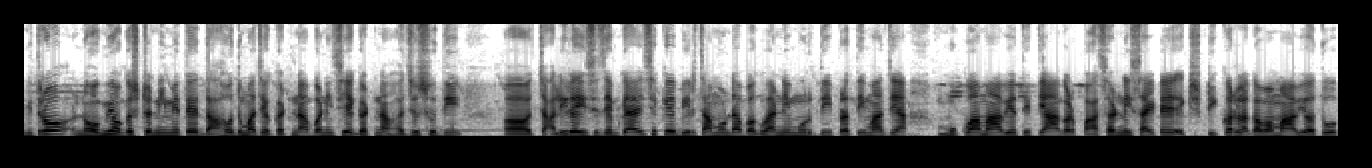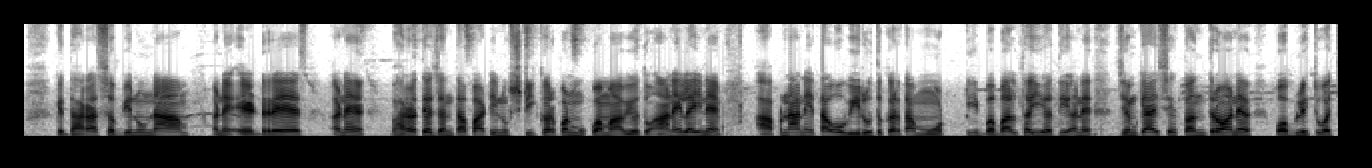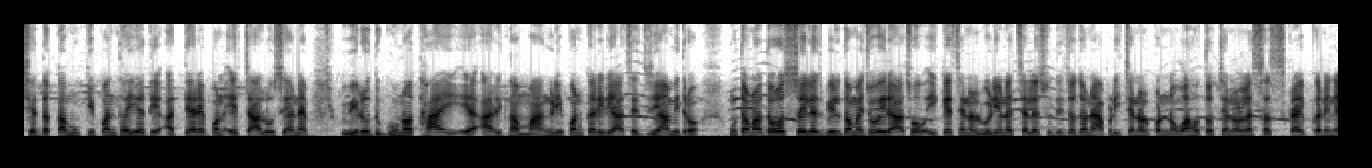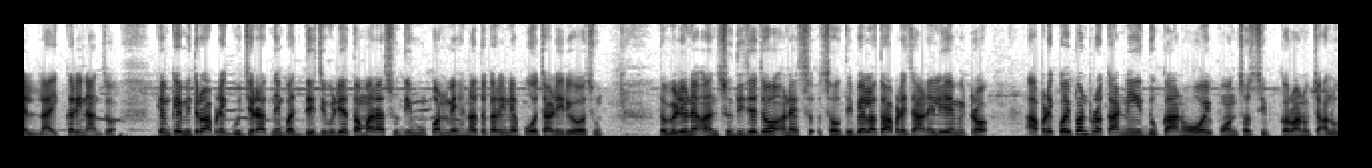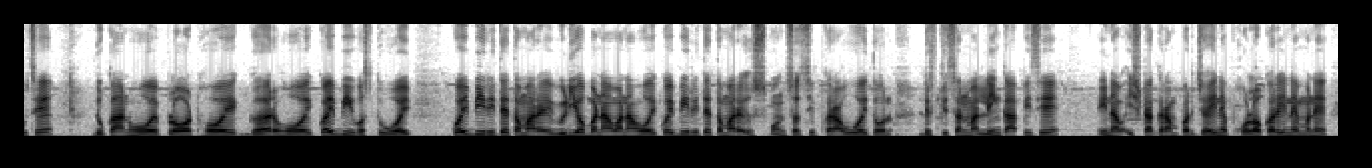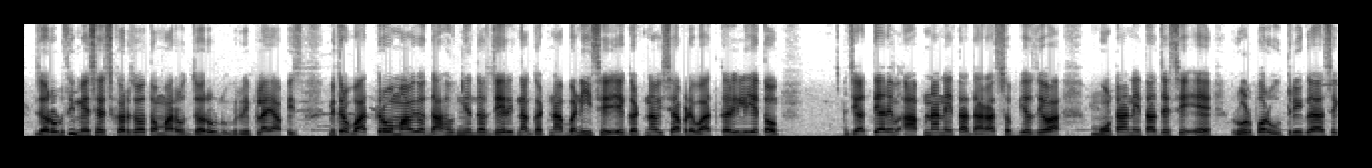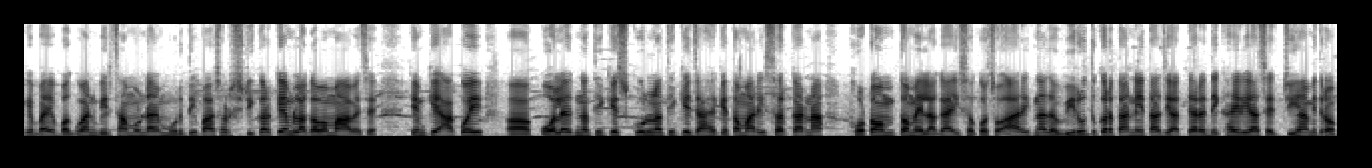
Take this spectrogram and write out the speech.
મિત્રો, નવમી ઓગસ્ટ નિમિત્તે દાહોદમાં જે ઘટના બની છે, એ ઘટના હજુ સુધી ચાલી રહી છે. જેમ કહેવાય છે કે બીર ચામુંડા ભગવાનની મૂર્તિ પ્રતિમા જ્યાં મૂકવામાં આવી હતી, ત્યાં આગળ પાછળની સાઈડે એક સ્ટીકર લગાવવામાં આવ્યું હતું કે ધારાસભ્યનું નામ અને એડ્રેસ અને ભારતીય જનતા પાર્ટીનું સ્ટીકર પણ મૂકવામાં આવ્યું હતું. આને લઈને આપના નેતાઓ વિરુદ્ધ કરતાં મોટી બબાલ થઈ હતી અને જેમ કહેવાય છે તંત્ર અને પબ્લિક વચ્ચે ધક્કામુક્કી પણ થઈ હતી. અત્યારે પણ એ ચાલુ છે અને વિરુદ્ધ ગુનો થાય એ આ રીતના માંગણી પણ કરી રહ્યા છે. જ્યાં મિત્રો. હું તમારા દોસ્ત શૈલેષ ભીલ. તમે જોઈ રહ્યા છો ઈકે ચેનલ. વિડીયોને છેલ્લે સુધી જજો અને આપણી ચેનલ પર નવા હો તો ચેનલને સબસ્ક્રાઈબ કરીને લાઇક કરી નાખજો. કેમ કે, મિત્રો, આપણે ગુજરાતની બધી જ વીડિયો તમારા સુધી હું પણ મહેનત કરીને પહોંચાડી રહ્યો છું. તો વિડીયોને અંત સુધી જજો અને સૌથી પહેલાં તો આપણે જાણી લઈએ મિત્રો, આપણે કોઈપણ પ્રકારની દુકાન હોય સ્પોન્સરશિપ કરવાનું ચાલુ છે, દુકાન હોય પ્લોટ હોય, ઘર હોય, કોઈ બી વસ્તુ હોય, કોઈ બી રીતે તમારે વીડિયો બનાવવાના હોય, કોઈ બી રીતે તમારે સ્પોન્સરશિપ કરાવવું હોય તો ડિસ્ક્રિપ્શનમાં લિંક આપી છે. એના ઇન્સ્ટાગ્રામ પર જઈને ફોલો કરીને મને જરૂરથી મેસેજ કરજો, તમારું જરૂર રિપ્લાય આપીશ. મિત્રો, વાત કરવામાં આવે તો દાહોદની અંદર જે રીતના ઘટના બની છે, એ ઘટના વિશે આપણે વાત કરી લઈએ તો જે અત્યારે આપના નેતા, ધારાસભ્ય જેવા મોટા નેતા જે છે એ રોડ પર ઉતરી ગયા છે કે ભાઈ ભગવાન બિરસા મુંડાની મૂર્તિ પાછળ સ્ટીકર કેમ લગાવવામાં આવે છે? કેમ કે આ કોઈ કોલેજ નથી કે સ્કૂલ નથી કે જાહે કે તમારી સરકારના ફોટો તમે લગાવી શકો છો. આ રીતના જે વિરુદ્ધ કરતા નેતા જે અત્યારે દેખાઈ રહ્યા છે. જી હા મિત્રો,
